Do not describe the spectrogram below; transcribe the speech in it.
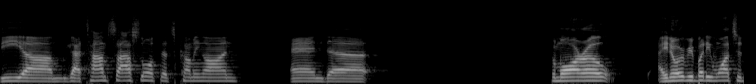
the um, we got Tom Sosnoff that's coming on, and uh, tomorrow. I know everybody wants to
